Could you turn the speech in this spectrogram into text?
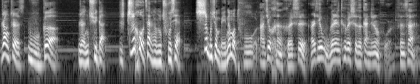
让这五个人去干，之后再让他们出现，是不是就没那么突兀了啊，就很合适，而且五个人特别适合干这种活儿，分散。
